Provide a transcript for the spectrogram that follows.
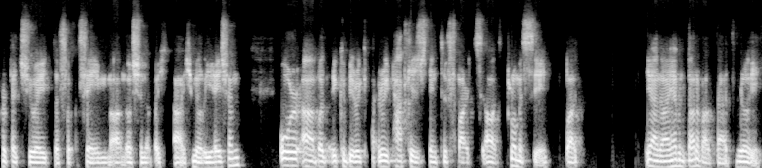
perpetuate the same uh, notion of uh, humiliation. Or uh, but it could be re- repackaged into smart uh, diplomacy. But yeah no i haven't thought about that really.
